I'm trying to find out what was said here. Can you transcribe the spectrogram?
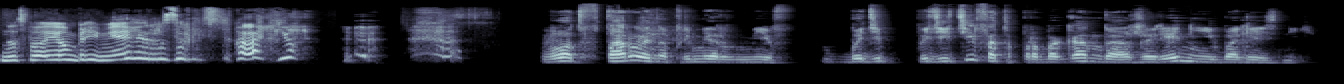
на своем примере разрушаю. Вот второй, например, миф. Бодипозитив – это пропаганда ожирения и болезней.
